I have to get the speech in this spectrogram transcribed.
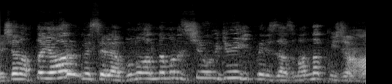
Geçen hafta yarın mesela. Bunu anlamanız için o videoya gitmeniz lazım. Anlatmayacağım. burada.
